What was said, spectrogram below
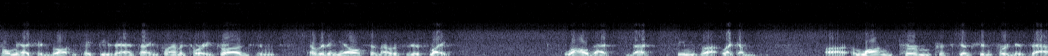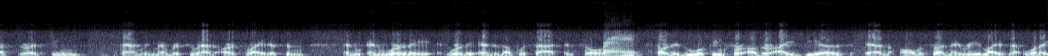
told me I should go out and take these anti-inflammatory drugs and everything else, and I was just like, wow, that that seems like a uh, long-term prescription for disaster. I've seen family members who had arthritis and and and where they where they ended up with that, and so right. started looking for other ideas. And all of a sudden, I realized that what I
